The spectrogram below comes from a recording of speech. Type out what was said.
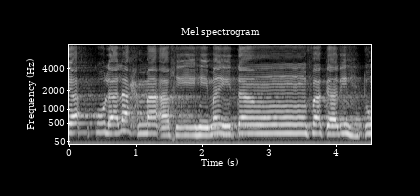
يأكل لحم أخيه ميتا فكرهتموه؟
